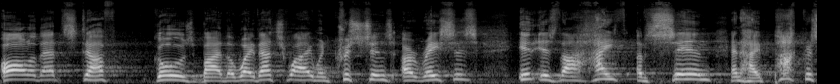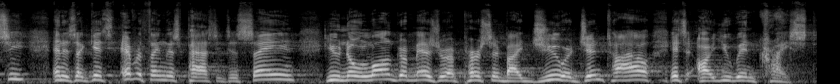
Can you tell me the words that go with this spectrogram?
All of that stuff goes by the way. That's why when Christians are racist, it is the height of sin and hypocrisy and is against everything this passage is saying. You no longer measure a person by Jew or Gentile, it's are you in Christ?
